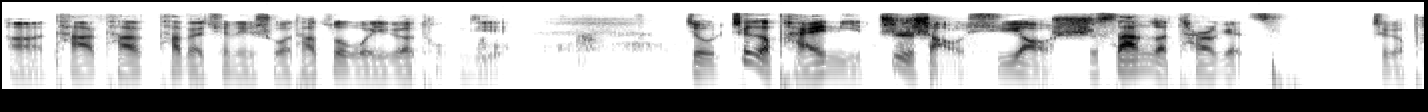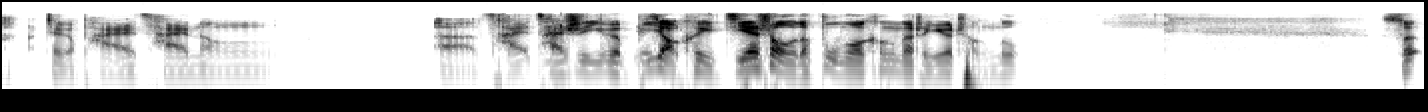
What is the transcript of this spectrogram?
啊，他他他在群里说他做过一个统计，就这个牌你至少需要十三个 targets，这个牌这个牌才能呃才才是一个比较可以接受的不磨坑的这一个程度。所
